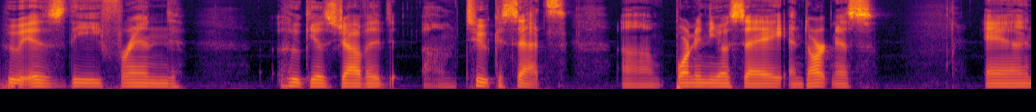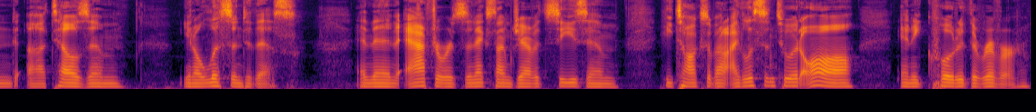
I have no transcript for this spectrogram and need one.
who is the friend who gives Javed um, two cassettes, uh, "Born in the USA" and "Darkness," and uh, tells him, you know, listen to this. And then afterwards, the next time Javed sees him, he talks about, I listened to it all, and he quoted the river.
